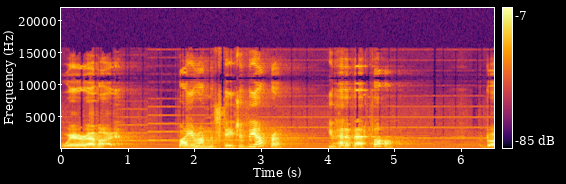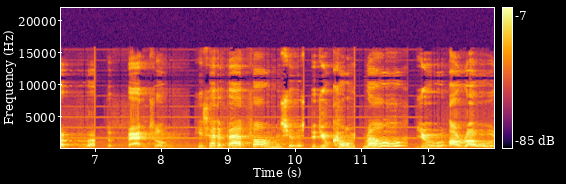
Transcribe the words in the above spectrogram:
Where am I? Why, you're on the stage of the opera. You had a bad fall. But the... the Phantom? He's had a bad fall, Monsieur Rich- Did you call me? Raoul? You are Raoul,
